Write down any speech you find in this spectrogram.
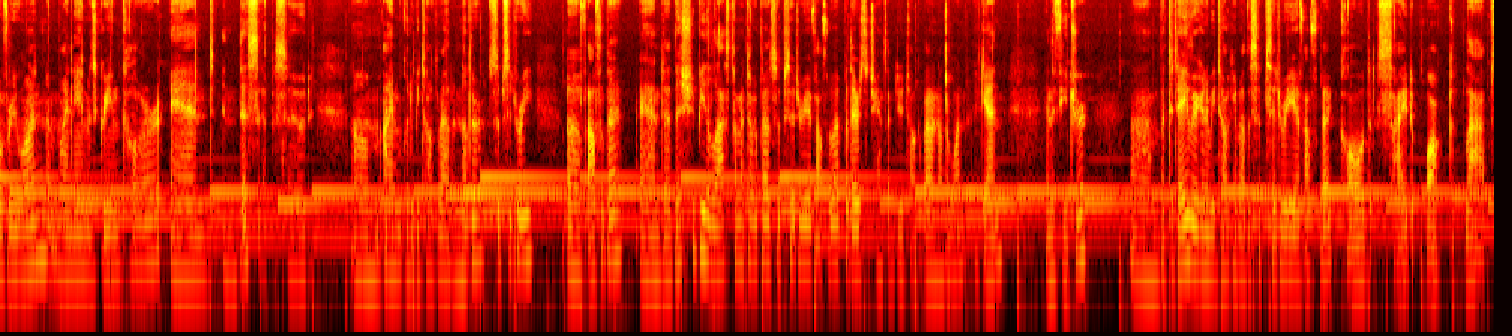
everyone. My name is Green Carr, and in this episode, um, I'm going to be talking about another subsidiary of Alphabet, and uh, this should be the last time I talk about a subsidiary of Alphabet, but there's a chance I do talk about another one again in the future. Um, but today we're going to be talking about the subsidiary of Alphabet called Sidewalk Labs.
